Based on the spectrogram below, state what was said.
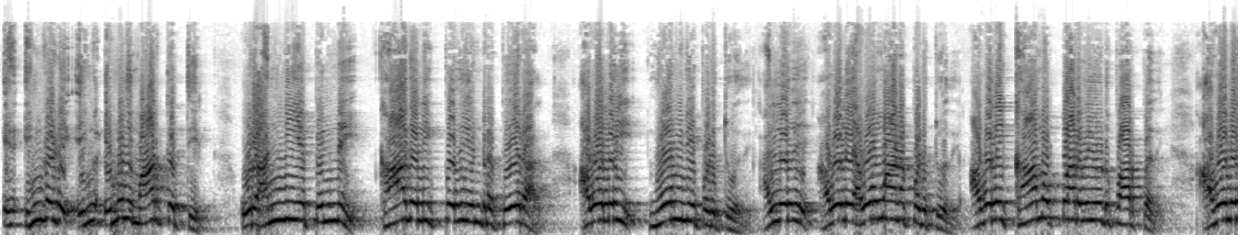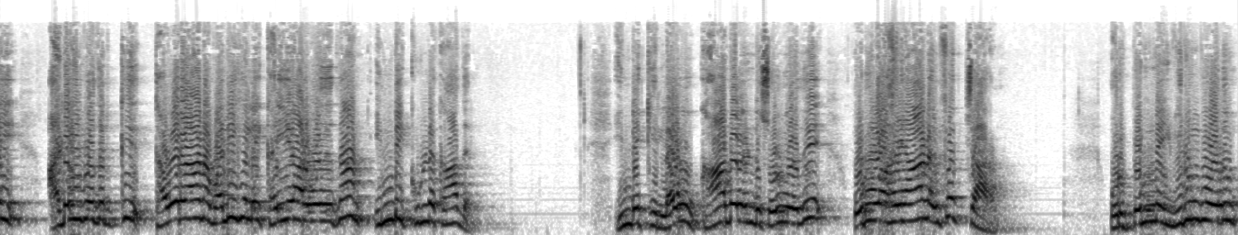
எ- எங்களுடைய எமது மார்க்கத்தில் ஒரு அந்நிய பெண்ணை காதலிப்பது என்ற பெயரால் அவளை நோவினைப்படுத்துவது அல்லது அவளை அவமானப்படுத்துவது அவளை காமப்பார்வையோடு பார்ப்பது அவளை அடைவதற்கு தவறான வழிகளை கையாளுவதுதான் இன்றைக்குள்ள காதல். இன்றைக்கு லவ் காதல் என்று சொல்வது ஒரு வகையான விபச்சாரம். ஒரு பெண்ணை விரும்புவதும்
